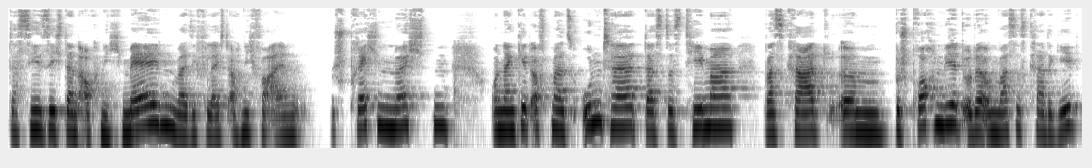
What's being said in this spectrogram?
dass sie sich dann auch nicht melden, weil sie vielleicht auch nicht vor allen sprechen möchten. Und dann geht oftmals unter, dass das Thema, was gerade ähm, besprochen wird oder um was es gerade geht,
